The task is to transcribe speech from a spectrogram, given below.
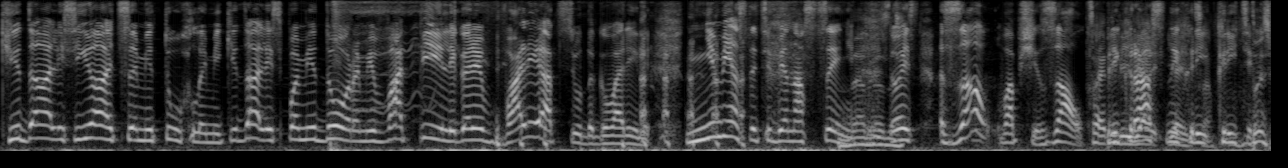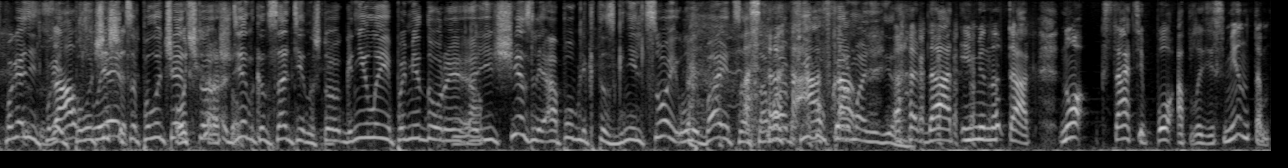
Кидались яйцами тухлыми, кидались помидорами, вопили, говорили, вали отсюда, говорили. Не место тебе на сцене. Да, да, То есть зал вообще, зал, Царь прекрасный хри- критик. То есть, погодите, погодите зал получается, получается что, хорошо. Ден Константин, что гнилые помидоры да. исчезли, а публика-то с гнильцой улыбается, а сама фигу в кармане держит. Да, именно так. Но, кстати, по аплодисментам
